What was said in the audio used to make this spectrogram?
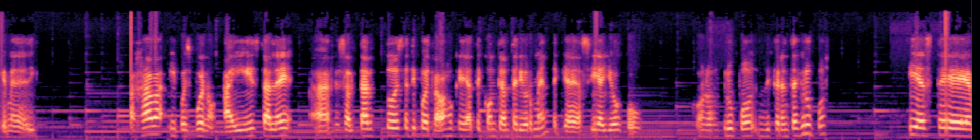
qué me dedico y pues bueno, ahí sale a resaltar todo este tipo de trabajo que ya te conté anteriormente, que hacía yo con, con los grupos, diferentes grupos. Y, este,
